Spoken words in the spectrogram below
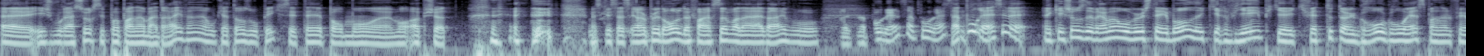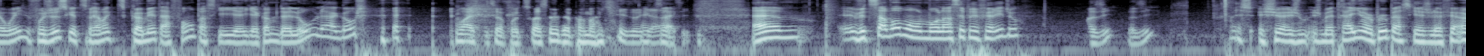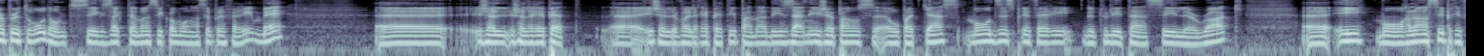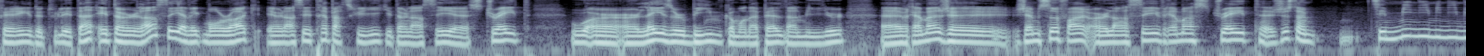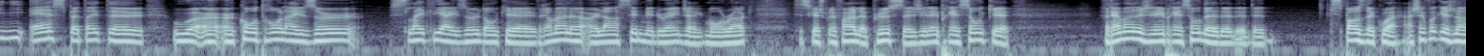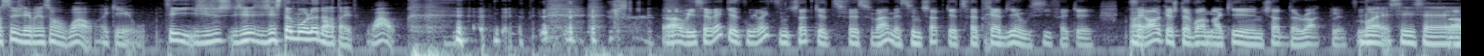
euh, euh, et je vous rassure, c'est pas pendant ma drive, hein, au 14 au pic, c'était pour mon, euh, mon upshot. Parce que ça serait un peu drôle de faire ça pendant la drive. au- ça pourrait, ça pourrait. Ça pourrait, c'est vrai. Quelque chose de vraiment overstable là, qui revient puis qui fait tout un gros gros S pendant le fairway. Il faut juste que tu vraiment que tu committes à fond parce qu'il y, a- il y a comme de l'eau là à gauche. Ouais, c'est ça. Faut que tu sois sûr de pas manquer les Exact. Euh, Veux-tu savoir mon, mon lancer préféré, Joe? Vas-y, vas-y. Je, me trahis un peu parce que je le fais un peu trop, donc tu sais exactement c'est quoi mon lancer préféré, mais euh, je, le- répète. euh, et je vais le répéter pendant des années, je pense, euh, au podcast. Mon 10 préféré de tous les temps, c'est le rock. Et mon lancer préféré de tous les temps est un lancer avec mon rock et un lancer très particulier qui est un lancer straight ou un, laser beam comme on appelle dans le milieu. Euh, vraiment, j'aime ça faire un lancer vraiment straight, euh, juste un mini, mini, mini S peut-être, euh, ou un, un slightly hyzer. Donc euh, vraiment là, un lancer de mid-range avec mon rock, c'est ce que je préfère le plus. J'ai l'impression que, vraiment j'ai l'impression de, de, de- de- qu'il se passe de quoi. À chaque fois que je lance ça, j'ai l'impression, wow, ok, j'ai juste, j'ai ce mot-là dans la tête, wow. Ah oui, c'est vrai que c'est vrai que c'est une shot que tu fais souvent, mais c'est une shot que tu fais très bien aussi. Fait que c'est Ouais. rare que je te vois manquer une shot de rock. Là. Ouais, c'est, c'est... Ah.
